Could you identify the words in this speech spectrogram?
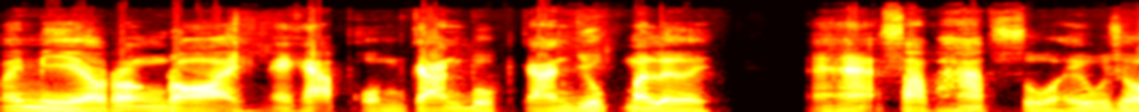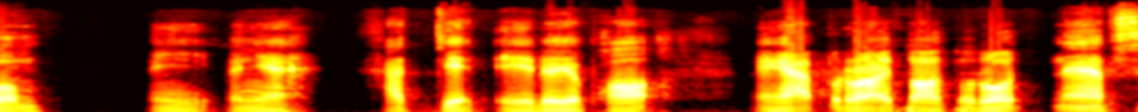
ไม่มีร่องรอยนะครับ ผมการบุบการยุบมาเลย นะฮะสภาพสวยคุณผู้ชมนี่เป็นไงคัดเกตเอโดยเฉพาะนะครับรอยต่อตัวรถแนบส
